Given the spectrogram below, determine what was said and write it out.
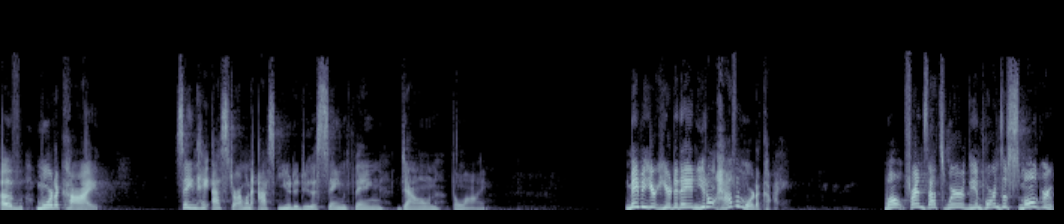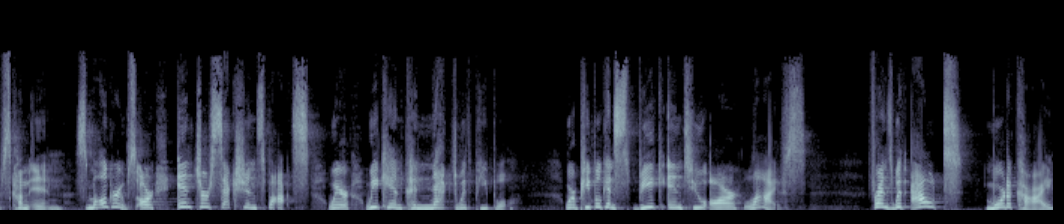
of Mordecai saying, Hey, Esther, I want to ask you to do the same thing down the line. Maybe you're here today and you don't have a Mordecai. Well, friends, that's where the importance of small groups come in. Small groups are intersection spots where we can connect with people, where people can speak into our lives. Friends, without Mordecai,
